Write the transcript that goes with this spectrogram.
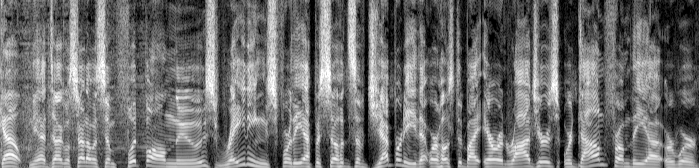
go. Yeah, Doug, we'll start out with some football news. Ratings for the episodes of Jeopardy that were hosted by Aaron Rodgers were down from the, uh, or were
